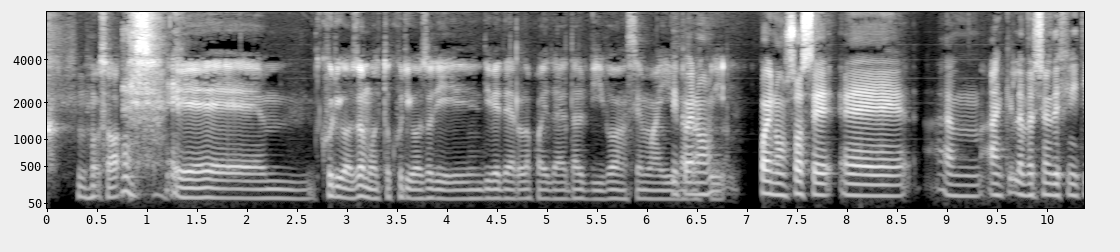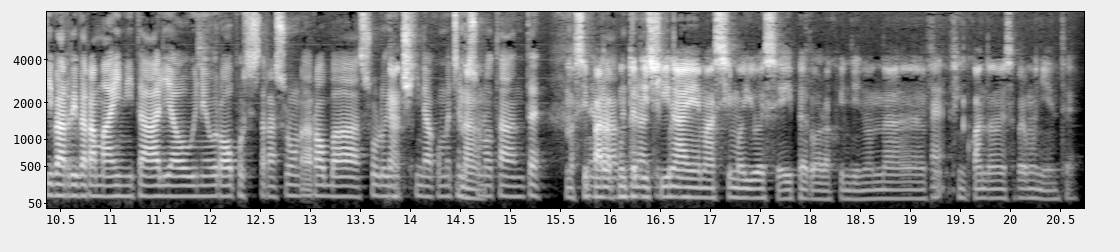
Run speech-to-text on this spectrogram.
non lo so. Eh, sì. E, mm, curioso, molto curioso di, di vederlo poi da- dal vivo, se mai Sì, poi, non, qui. Poi non so se eh, ehm, anche la versione definitiva arriverà mai in Italia o in Europa, o se sarà solo una roba solo in Eh, Cina, come ce ne no. sono tante. Ma si parla appunto di Cina quello. e massimo USA per ora, quindi non, eh, Eh. fin quando non ne sapremo niente.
